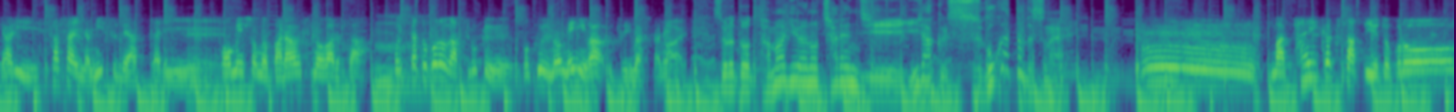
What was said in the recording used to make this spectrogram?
やはり些細なミスであったり、ええフォーメーションのバランスの悪さ、うんそういったところがすごく僕の目には映りましたね。はい、それと球際のチャレンジイラクすごかったですねうーんまあ、体格差というところ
